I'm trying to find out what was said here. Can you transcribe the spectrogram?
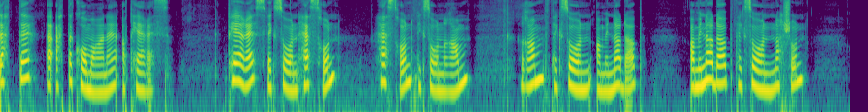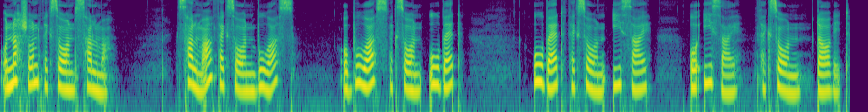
Dette er etterkommerne av Peres. Peres fikk sønnen Hesron. Hesron fikk sønnen Ram. Ram fikk sønnen Aminadab. Aminadab fikk sønnen Nashon. Og Nashon fikk sønnen Salma. Salma fikk sønnen Boas. Og Boas fikk sønnen Obed. Obed fikk sønnen Isai. Og Isai fikk sønnen David.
